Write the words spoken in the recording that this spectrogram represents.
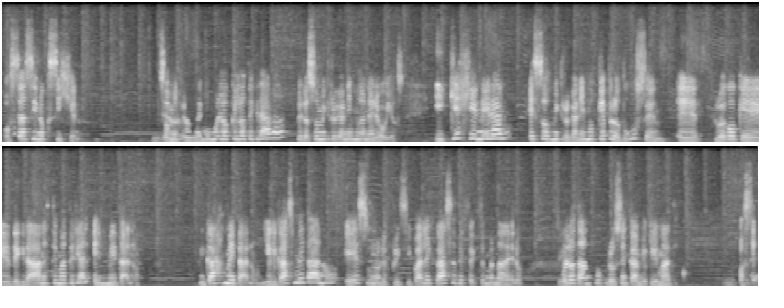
o sea, sin oxígeno. Son microorganismos los que lo degradan, pero son microorganismos anaerobios. ¿Y qué generan esos microorganismos que producen eh, luego que degradan este material? Es metano, gas metano. Y el gas metano es uno de los principales gases de efecto invernadero. Por lo tanto, producen cambio climático. O sea,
